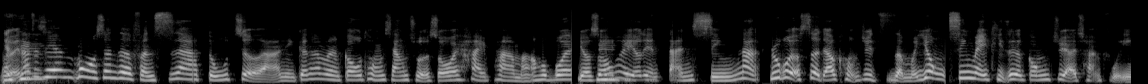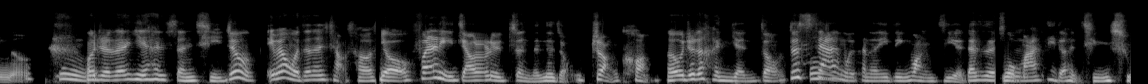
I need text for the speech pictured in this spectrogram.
对，那这些陌生的粉丝啊、读者啊，你跟他们沟通相处的时候会害怕吗？会不会有时候会有点担心？那如果有社交恐惧，怎么用新媒体这个工具来传福音呢？嗯，我觉得也很神奇，就因为我真的小时候有分离焦虑症的那种状。况，然后我觉得很严重，就现在我可能已经忘记了，但是我妈记得很清楚。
